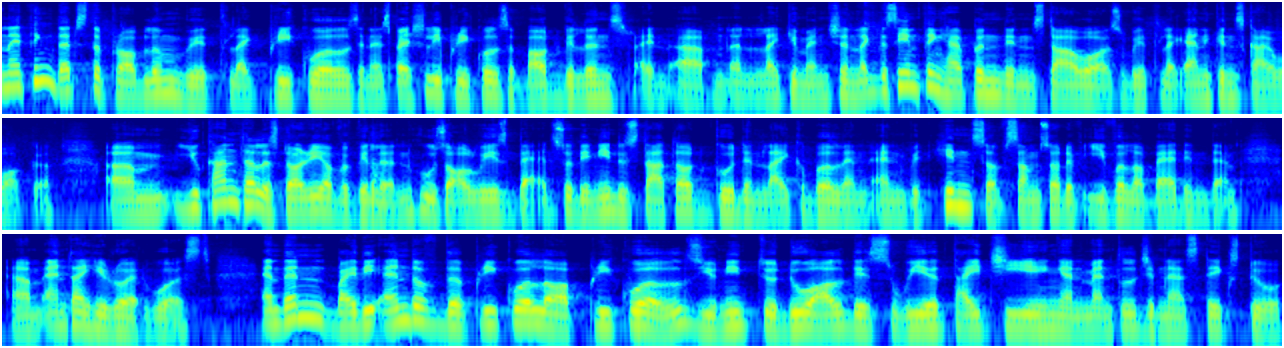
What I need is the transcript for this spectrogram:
and I think that's the problem with like prequels and especially prequels about villains, right? Um, like you mentioned, like the same thing happened in Star Wars with like Anakin Skywalker. Um, you can't tell a story of a villain who's always bad, so they need to start out good and likable and, and with hints of some sort of evil or bad in them, um, anti-hero at worst. And then by the end of the prequel or prequels, you need to do all this weird tai chiing and mental gymnastics to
